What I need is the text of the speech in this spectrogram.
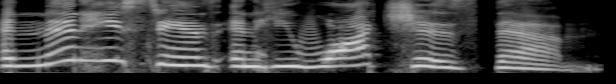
And then he stands and he watches them.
